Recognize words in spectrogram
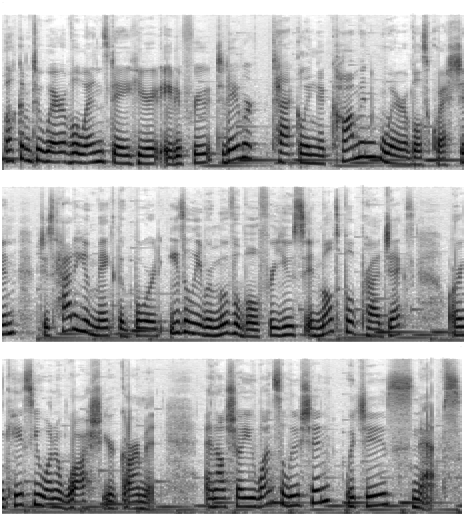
Welcome to Wearable Wednesday here at Adafruit. Today we're tackling a common wearables question, which is how do you make the board easily removable for use in multiple projects or in case you want to wash your garment. And I'll show you one solution, which is snaps.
